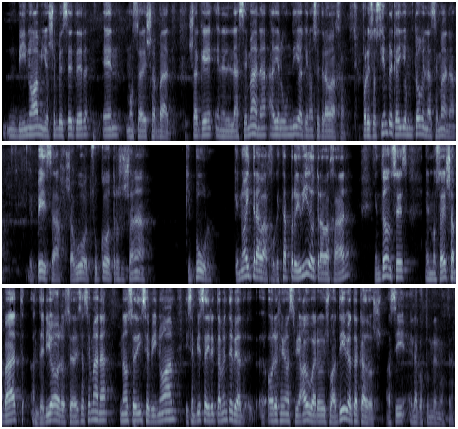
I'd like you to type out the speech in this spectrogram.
vino a mi Seter en Mosai Shabbat, ya que en la semana hay algún día que no se trabaja. Por eso siempre que hay Yom Tov en la semana, de Pesach, Shavuot, Sukkot, Rosh Hashanah, Kippur, que no hay trabajo, que está prohibido trabajar, entonces el Mosai Shabbat anterior, o sea, de esa semana, no se dice Binoam y se empieza directamente Así es la costumbre nuestra.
